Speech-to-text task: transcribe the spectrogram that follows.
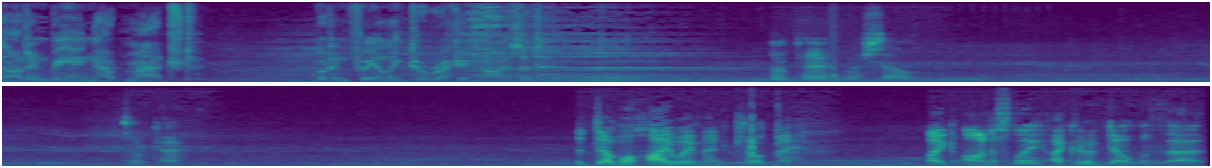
Not in being outmatched, but in failing to recognize it. Okay, Marcel. It's okay. The double highwaymen killed me. Like, honestly, I could have dealt with that.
